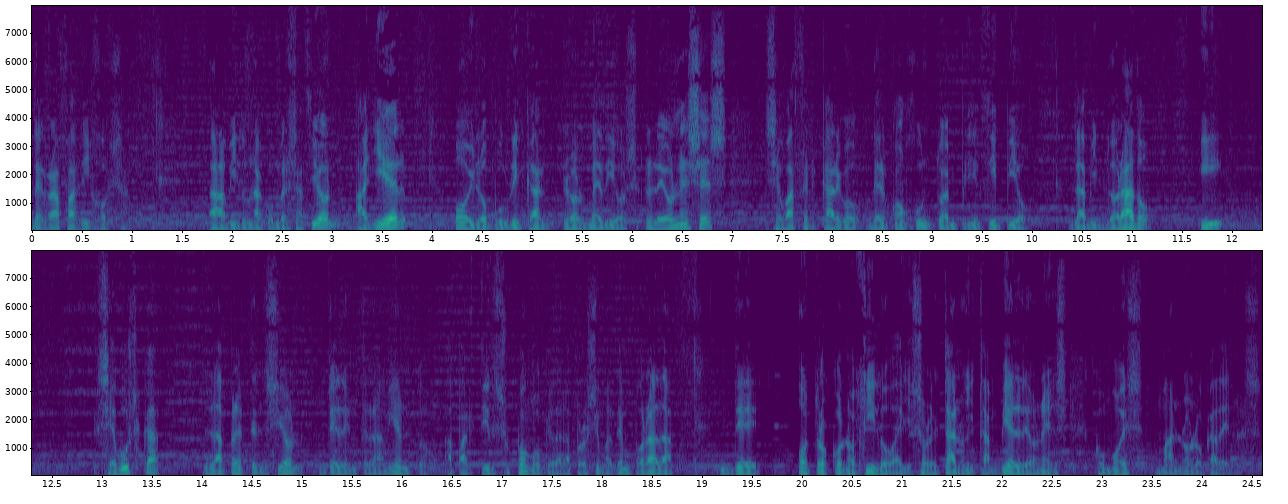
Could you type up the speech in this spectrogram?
de Rafa Guijosa. Ha habido una conversación ayer, hoy lo publican los medios leoneses, se va a hacer cargo del conjunto en principio David Dorado y se busca la pretensión del entrenamiento a partir, supongo que de la próxima temporada, de otro conocido vallisoletano y también leonés, como es Manolo Cadenas.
